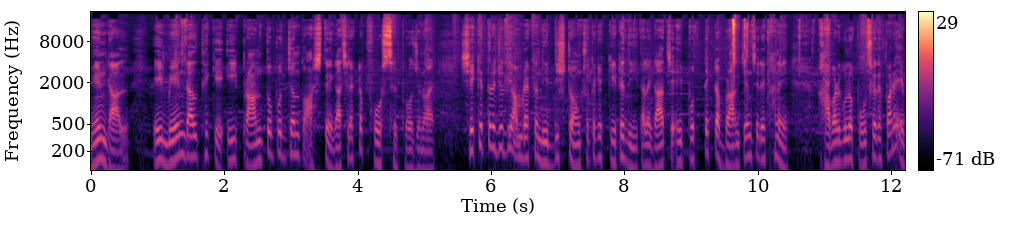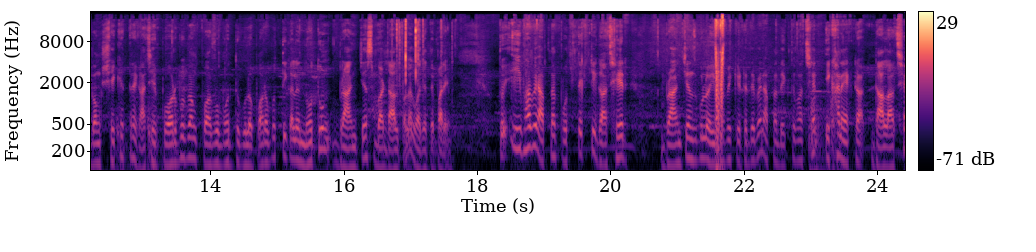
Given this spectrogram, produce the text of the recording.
মেন ডাল, এই মেন ডাল থেকে এই প্রান্ত পর্যন্ত আসতে গাছের একটা ফোর্সের প্রয়োজন হয়। সেক্ষেত্রে যদি আমরা একটা নির্দিষ্ট অংশ থেকে কেটে দিই, তাহলে গাছ এই প্রত্যেকটা ব্রাঞ্চেন্সের এখানে খাবারগুলো পৌঁছাতে পারে এবং সেক্ষেত্রে গাছের পর্ব এবং পর্বমধ্যগুলো পরবর্তীকালে নতুন ব্রাঞ্চেস বা ডালপালা গজাতে পারে। তো এইভাবে আপনার প্রত্যেকটি গাছের ব্রাঞ্চেসগুলো এইভাবে কেটে দেবেন। আপনারা দেখতে পাচ্ছেন, এখানে একটা ডাল আছে।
